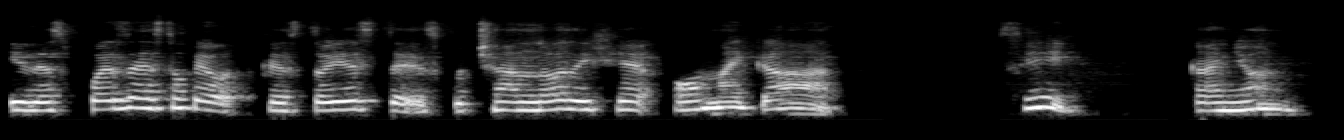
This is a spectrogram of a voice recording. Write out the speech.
Y después de esto que, que estoy este, escuchando, dije, oh my God, sí, cañón.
